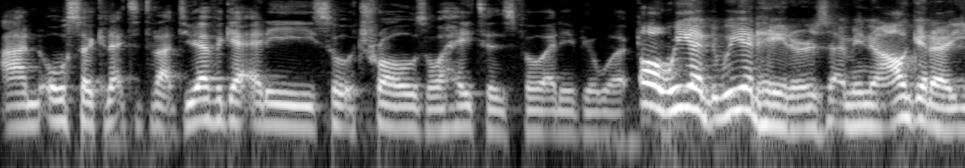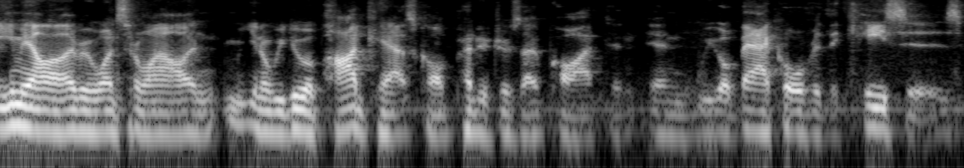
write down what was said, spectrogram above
And also connected to that, do you ever get any sort of trolls or haters for any of your work? Oh, we had we had haters. I mean, I'll get an email every once in a while, and you know, we do a podcast called Predators I've Caught, and, and we go back over the cases.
